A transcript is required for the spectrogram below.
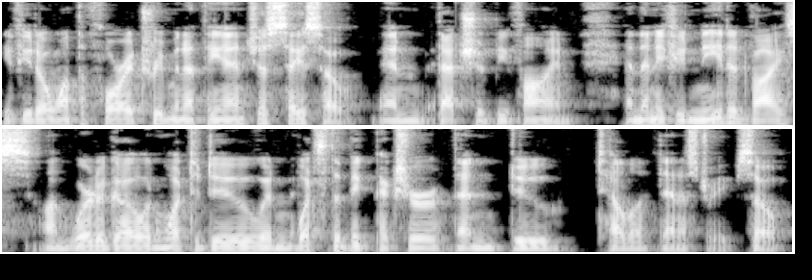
If you don't want the fluoride treatment at the end, just say so. And that should be fine. And then if you need advice on where to go and what to do and what's the big picture, then do teledentistry. So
